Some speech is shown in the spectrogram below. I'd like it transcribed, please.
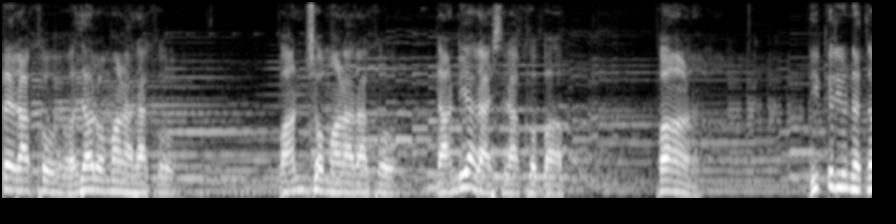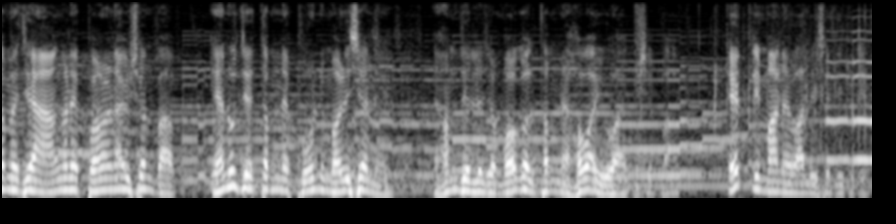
રાખો, હજારો માણા રાખો, પાંચસો માણા રાખો, દાંડિયા રાશ રાખો બાપ. પણ દીકરીઓને તમે જે આંગણે પરણાવશો ને બાપ, એનું જે તમને પુણ્ય મળશે ને, એ સમજી લેજો, મોગલ તમને હવાયું આપશે બાપ. એટલી માને વાલી છે દીકરી.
